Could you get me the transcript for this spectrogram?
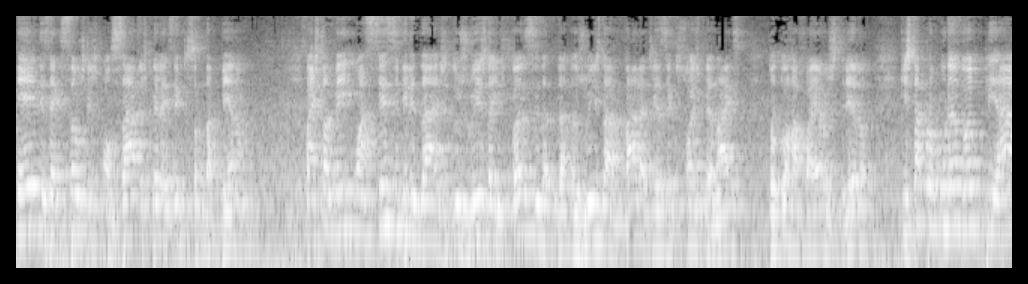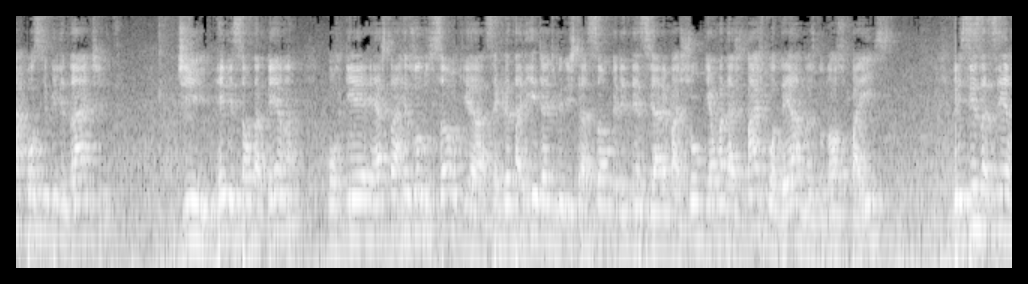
eles é que são os responsáveis pela execução da pena, mas também com a sensibilidade do juiz da infância, da, da, do juiz da vara de execuções penais, doutor Rafael Estrela, que está procurando ampliar a possibilidade de remissão da pena, porque esta resolução que a Secretaria de Administração Penitenciária baixou, que é uma das mais modernas do nosso país, precisa ser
